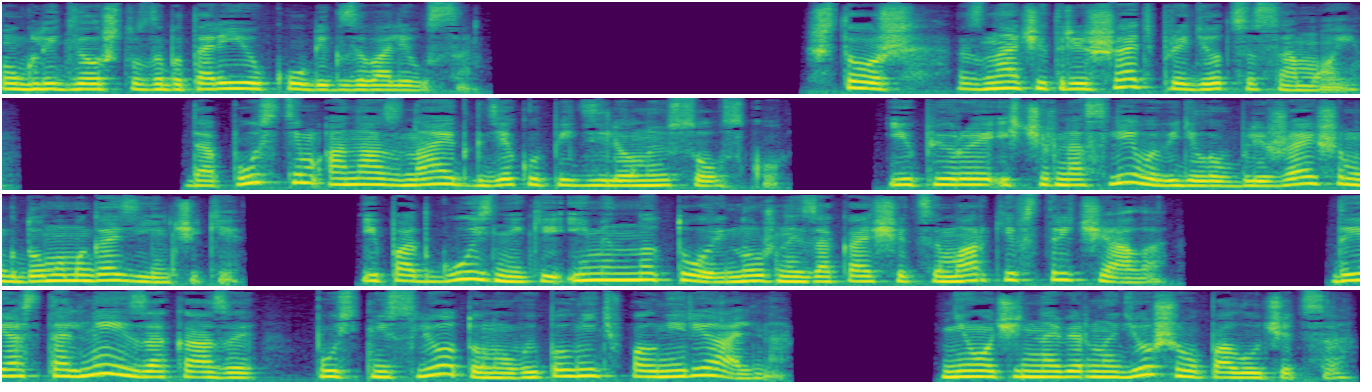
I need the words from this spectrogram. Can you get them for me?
Углядел, что за батарею кубик завалился. Что ж, значит, решать придется самой. Допустим, она знает, где купить зеленую соску. И пюре из чернослива видела в ближайшем к дому магазинчике. И подгузники именно той нужной заказчицы марки встречала. Да и остальные заказы Пусть не с лету, но выполнить вполне реально. Не очень, наверное, дешево получится,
